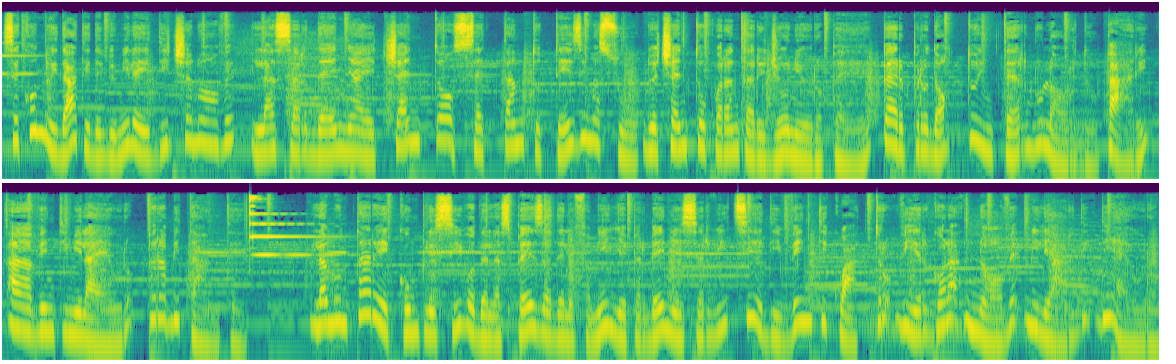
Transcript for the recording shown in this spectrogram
Secondo i dati del 2019, la Sardegna è 178 su 240 regioni europee per prodotto interno lordo, pari a 20.000 euro per abitante. L'ammontare complessivo della spesa delle famiglie per beni e servizi è di 24,9 miliardi di euro.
